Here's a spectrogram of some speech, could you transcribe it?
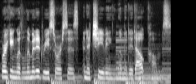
working with limited resources and achieving limited outcomes.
